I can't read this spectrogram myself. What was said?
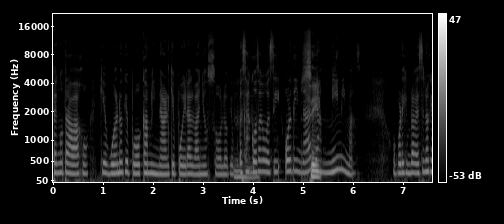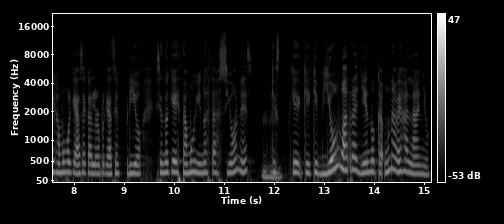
tengo trabajo, qué bueno que puedo caminar, que puedo ir al baño solo, que esas cosas como decir ordinarias, Sí. mínimas. O por ejemplo, a veces nos quejamos porque hace calor, porque hace frío, siendo que estamos viviendo estaciones que, Ujú. que, que, que Dios va trayendo una vez al año.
